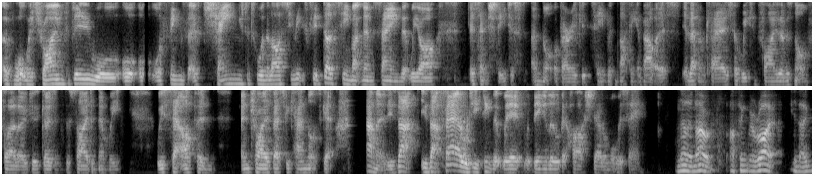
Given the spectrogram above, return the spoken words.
of what we're trying to do, or, or, or things that have changed at all in the last few weeks? Because it does seem like them saying that we are essentially just a not a very good team with nothing about us. Eleven players who we can find, whoever's not on furlough just goes into the side, and then we we set up and and try as best we can not to get hammered. Is that is that fair, or do you think that we're we're being a little bit harsh there on what we're saying? No, no, no. I think we're right. You know,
